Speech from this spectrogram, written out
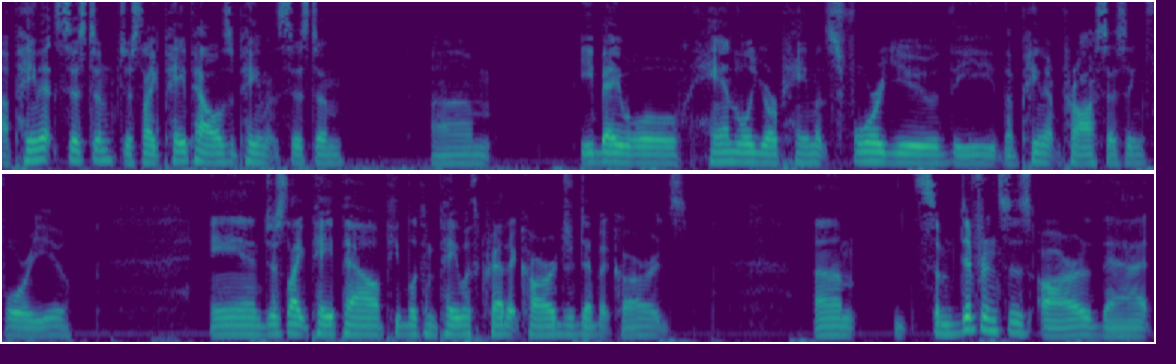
a payment system, just like PayPal is a payment system. Um, eBay will handle your payments for you, the the payment processing for you. And just like PayPal, people can pay with credit cards or debit cards. Um, some differences are that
